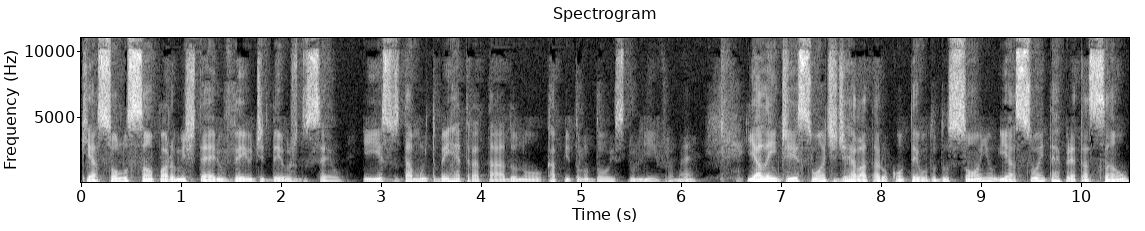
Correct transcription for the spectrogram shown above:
que a solução para o mistério veio de Deus do céu. E isso está muito bem retratado no capítulo 2 do livro. Né? E além disso, antes de relatar o conteúdo do sonho e a sua interpretação,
